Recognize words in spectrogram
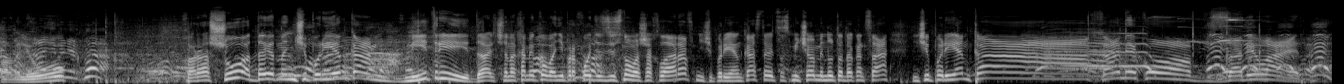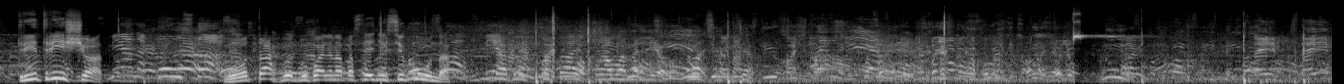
Павлюк. Хорошо, отдает на Нечепуренко. Дмитрий. Дальше на Хомякова не проходит. Здесь снова Шахларов. Нечепуренко остается с мячом. Минута до конца. Нечепуренко. Хомяков забивает. 3-3 счет. Вот так вот буквально на последних секундах. Стоим, стоим,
